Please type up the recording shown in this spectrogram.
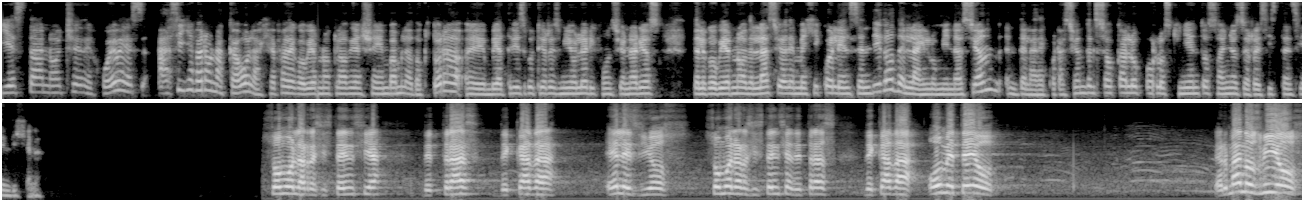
Y esta noche de jueves, así llevaron a cabo la jefa de gobierno Claudia Sheinbaum, la doctora eh, Beatriz Gutiérrez Müller y funcionarios del gobierno de la Ciudad de México el encendido de la iluminación de la decoración del Zócalo por los 500 años de resistencia indígena. Somos la resistencia detrás de cada Él es Dios. Somos la resistencia detrás de cada Ometeo. Hermanos míos,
